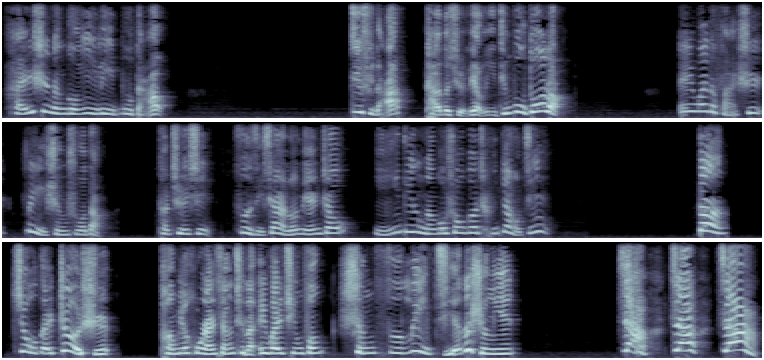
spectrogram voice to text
还是能够屹立不倒，继续打，他的血量已经不多了。A Y 的法师厉声说道：“他确信自己下一轮连招一定能够收割程咬金。”但就在这时，旁边忽然响起了 A Y 清风声嘶力竭的声音：“加加加！”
